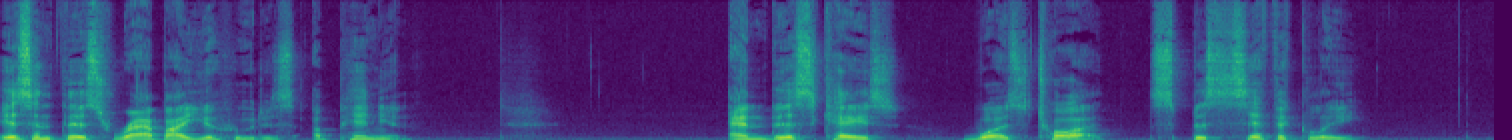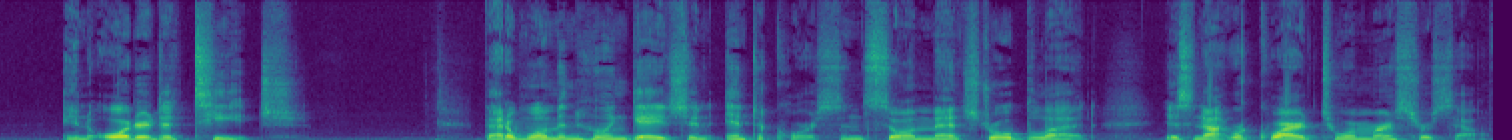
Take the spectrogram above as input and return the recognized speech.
isn't this Rabbi Yehuda's opinion? And this case was taught specifically in order to teach that a woman who engaged in intercourse and saw menstrual blood is not required to immerse herself.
